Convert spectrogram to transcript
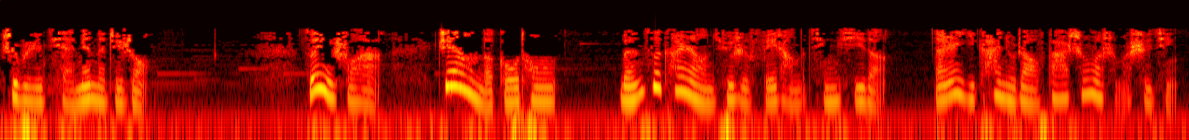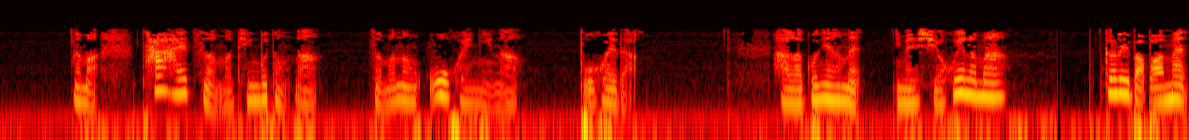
是不是前面的这种？所以说啊，这样的沟通文字看上去是非常的清晰的。男人一看就知道发生了什么事情，那么他还怎么听不懂呢？怎么能误会你呢？不会的。好了，姑娘们，你们学会了吗？各位宝宝们，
